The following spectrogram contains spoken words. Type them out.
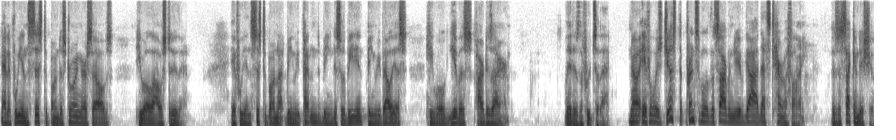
and if we insist upon destroying ourselves, he will allow us to do that. If we insist upon not being repentant, being disobedient, being rebellious, He will give us our desire. That is the fruits of that. Now, if it was just the principle of the sovereignty of God, that's terrifying. There's a second issue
